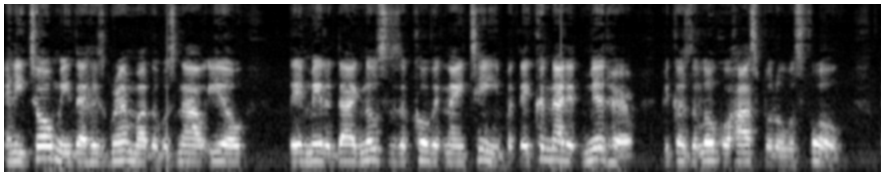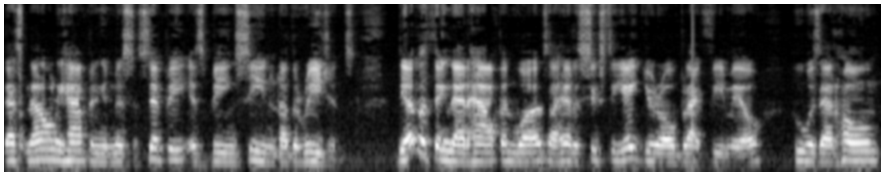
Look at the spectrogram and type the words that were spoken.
And he told me that his grandmother was now ill. They made a diagnosis of COVID 19, but they could not admit her because the local hospital was full. That's not only happening in Mississippi, it's being seen in other regions. The other thing that happened was I had a 68 year old black female who was at home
